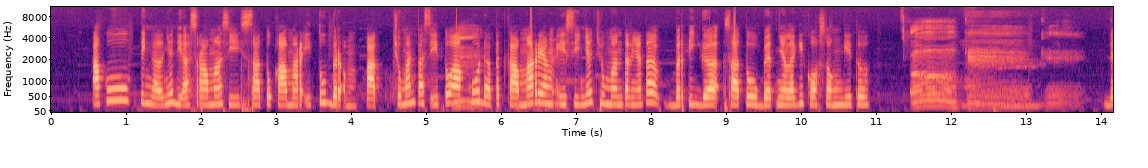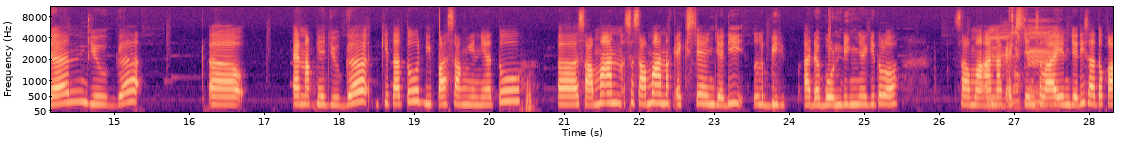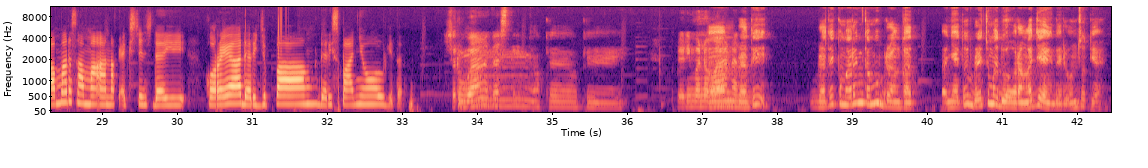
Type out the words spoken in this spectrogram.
Aku tinggalnya di asrama sih satu kamar itu berempat cuman pas itu aku Hmm. dapet kamar yang isinya cuman ternyata bertiga satu bednya lagi kosong gitu Oh, oke, Hmm. oke. dan juga eh, enaknya juga kita tuh dipasanginnya tuh eh, sama an- sesama anak exchange jadi lebih ada bondingnya gitu loh sama Hmm, anak exchange oke. lain. Jadi satu kamar sama anak exchange dari Korea, dari Jepang, dari Spanyol gitu. Seru banget pasti. Hmm, Oke oke. Dari Em, mana-mana. tuh. berarti berarti kemarin kamu berangkatnya itu berarti cuma dua orang aja yang dari unsut ya?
